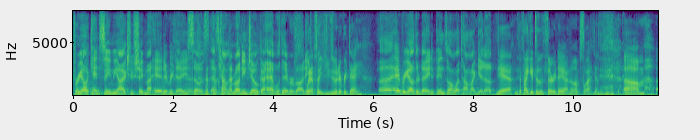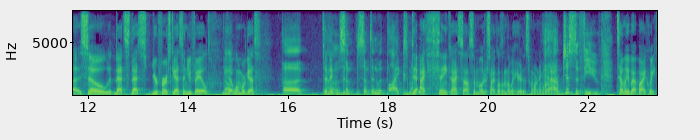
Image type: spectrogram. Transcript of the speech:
For y'all can't see me, I actually shave my head every day, so it's, that's kind of the running joke I have with everybody. Wait, I'm sorry. You do it every day? Uh, every other day depends on what time I get up. Yeah. If I get to the third day, I know I'm slacking. Um, uh, so that's that's your first guess, and you failed. You got Oh. one more guess? Uh, The I ne- don't the- something with bikes. Th-? I think I saw some motorcycles on the way here this morning. Yeah. Uh, just a few. Tell me about Bike Week.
